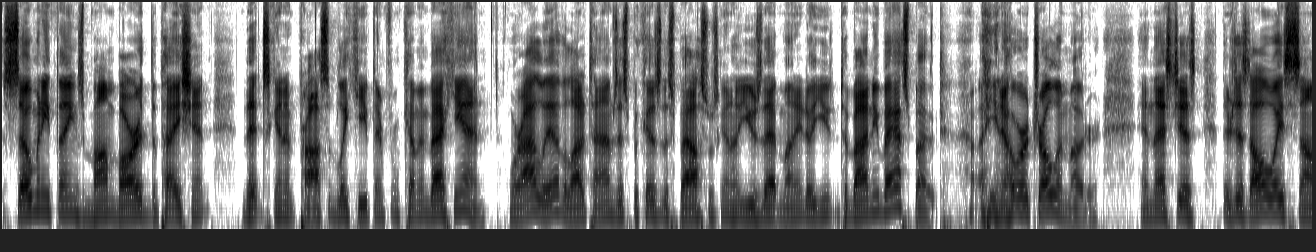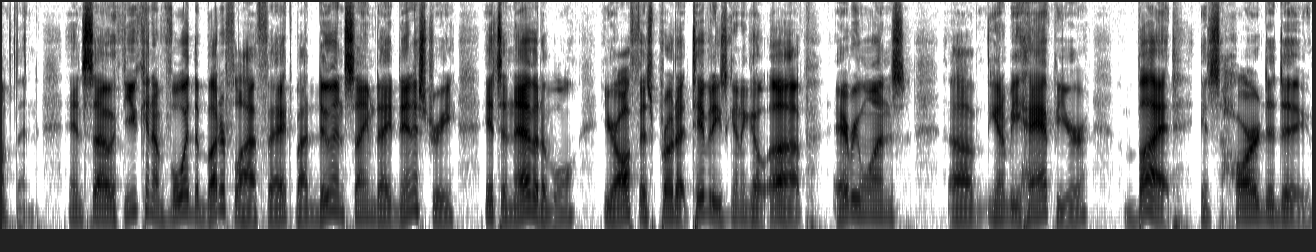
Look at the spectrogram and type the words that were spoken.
so many things bombard the patient that's going to possibly keep them from coming back in. Where I live, a lot of times it's because the spouse was going to use that money to use, to buy a new bass boat, you know, or a trolling motor. And that's just there's just always something. And so if you can avoid the butterfly effect by doing same-day dentistry, it's inevitable. Your office productivity is going to go up. Everyone's uh, going to be happier but it's hard to do.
